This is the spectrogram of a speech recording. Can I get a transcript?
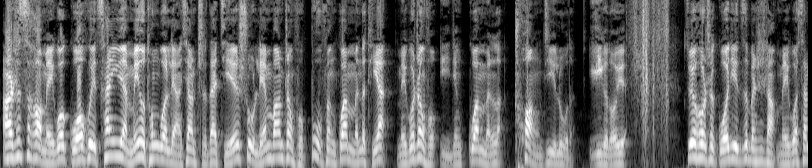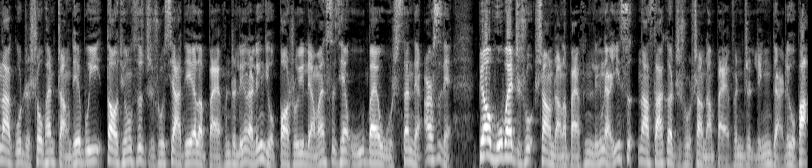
二十四号，美国国会参议院没有通过两项旨在结束联邦政府部分关门的提案，美国政府已经关门了创纪录的一个多月。最后是国际资本市场，美国三大股指收盘涨跌不一，道琼斯指数下跌了百分之零点零九，报收于两万四千五百五十三点二四点；标普五百指数上涨了百分之零点一四，纳斯达克指数上涨百分之零点六八。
